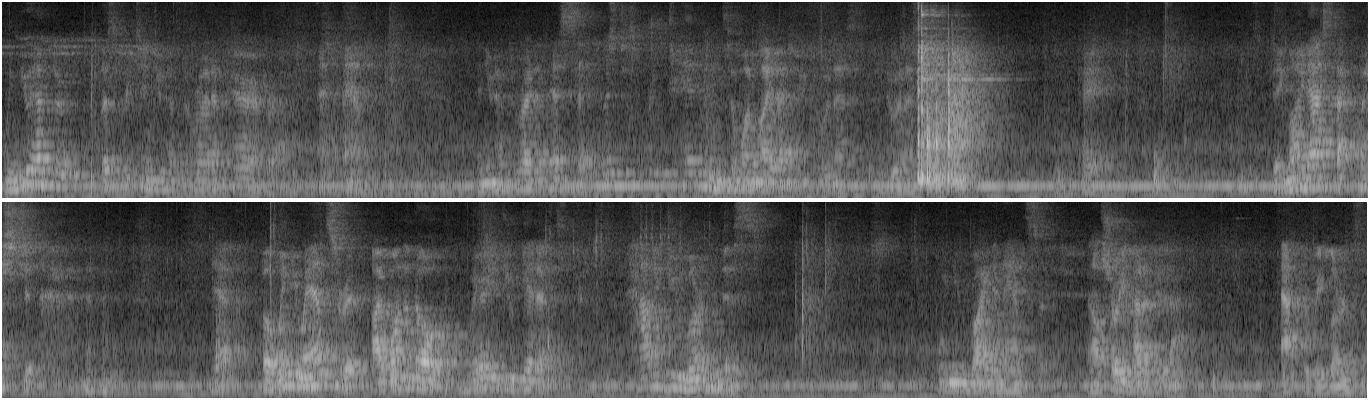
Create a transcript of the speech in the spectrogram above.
When you have to, let's pretend you have to write a paragraph. And you have to write an essay. Let's just pretend someone might ask you to, an essay, do an essay. Okay? They might ask that question. yeah? But when you answer it, I want to know where did you get it? How did you learn this? When you write an answer. And I'll show you how to do that after we learn something.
